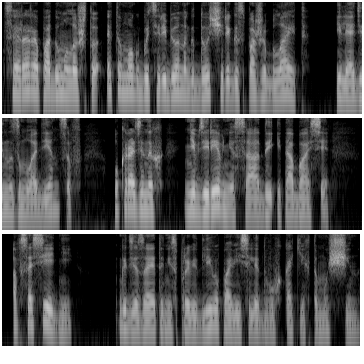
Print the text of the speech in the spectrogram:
Церера подумала, что это мог быть ребенок дочери госпожи Блайт или один из младенцев, украденных не в деревне Саады и Табаси, а в соседней, где за это несправедливо повесили двух каких-то мужчин.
